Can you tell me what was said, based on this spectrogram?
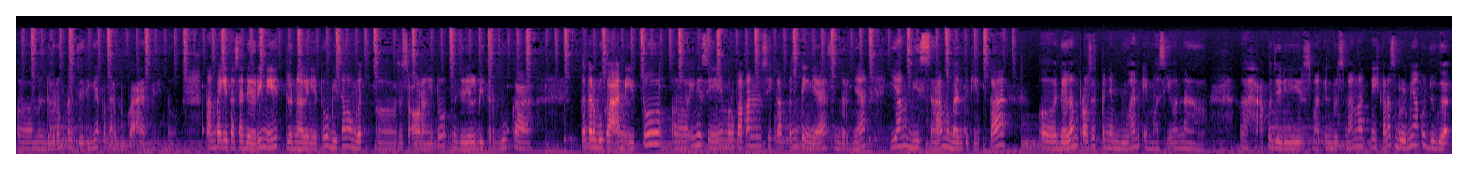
mendorong terjadinya keterbukaan gitu tanpa kita sadari nih journaling itu bisa membuat uh, seseorang itu menjadi lebih terbuka keterbukaan itu uh, ini sih merupakan sikap penting ya sebenarnya yang bisa membantu kita uh, dalam proses penyembuhan emosional. Wah, aku jadi semakin bersemangat nih karena sebelumnya aku juga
